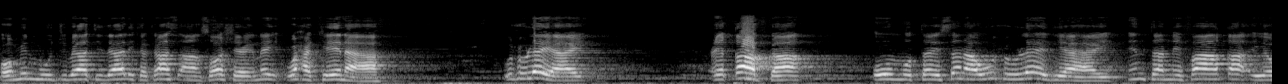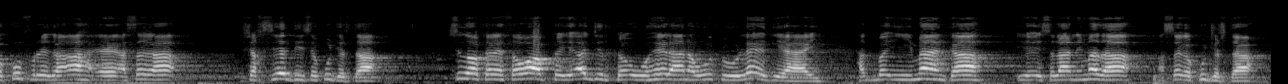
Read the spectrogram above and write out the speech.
oo min muujibaati daalika kaas aan soo sheegnay waxa keena ah. Wuxuu leeyahay ciqaabka uu mutaysanaa wuxuu la eg yahay inta nifaaqa iyo kufriga ah ee isaga shaksiyaddiisa ku jirta. Sidoo kale thawaabka iyo ajirka uu helaana wuxuu la eg yahay hadba iimaanka iyo islaamnimada isaga ku jirta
